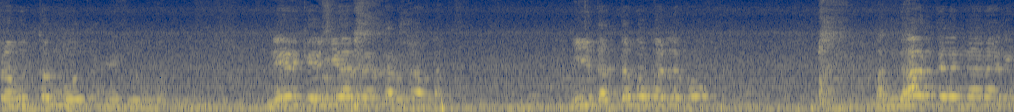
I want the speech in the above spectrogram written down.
ప్రభుత్వం పోతుంది కూలిపోతుంది నేను కేసీఆర్ గారు అడుగుతా ఉన్నాను మీ దద్దమ్మ పనులకు బంగారు తెలంగాణని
